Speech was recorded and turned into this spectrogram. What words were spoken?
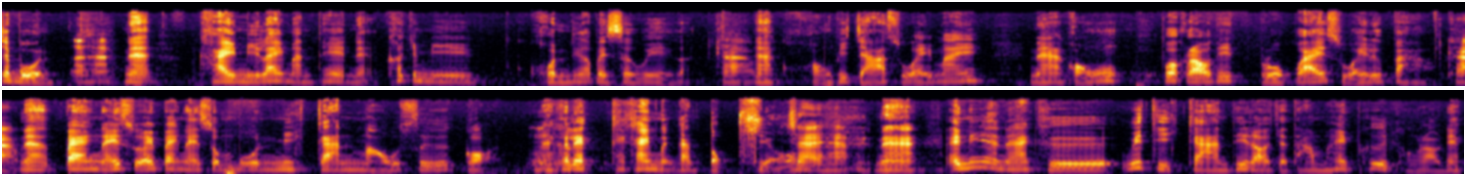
ชรบูรณ์อ่าฮะนะใครมีไร่มันเทศเนี่ยเขาจะมีคนที่เขาไปเซอร์เวย์ก่อนครับ นะของพี่จ๋าสวยไหมนะของพวกเราที่ปลูกไว้สวยหรือเปล่าครับ นะแปลงไหนสวยแปลงไหนสมบูรณ์มีการเหมาซื้อก่อนอือฮึ นะเขาเรียกคล้ายๆเหมือนกันตกเขียวใช่ฮะนะฮะไอ้เนี่ยนะคือวิธีการที่เราจะทำให้พืชของเราเนี่ย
